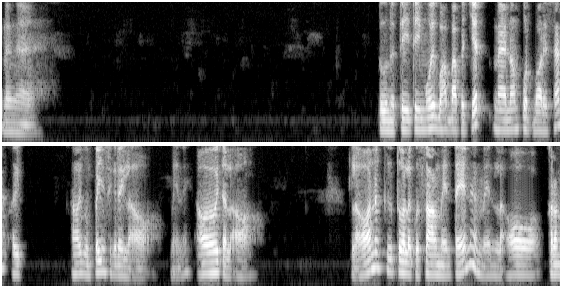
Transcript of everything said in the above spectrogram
ហ្នឹងហើយទូនាទីទី1របស់បព្វជិតណែនាំពុទ្ធបរិស័ទឲ្យឲ្យបំពេញសេចក្តីល្អមែនទេឲ្យតែល្អ ល្អហ្នឹងគឺទល់កុសលមែនទេណាមិនមែនល្អក្រន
